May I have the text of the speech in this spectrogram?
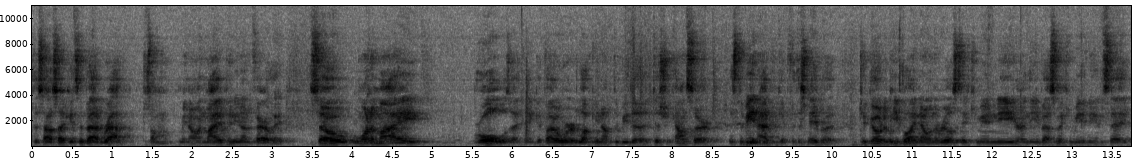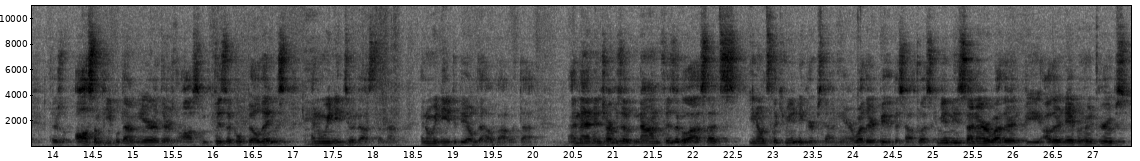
the south side gets a bad rap. Some, you know, in my opinion, unfairly. So, one of my roles, I think, if I were lucky enough to be the district councilor, is to be an advocate for this neighborhood. To go to people I know in the real estate community or in the investment community and say, there's awesome people down here, there's awesome physical buildings, and we need to invest in them. And we need to be able to help out with that. And then in terms of non-physical assets, you know, it's the community groups down here, whether it be the Southwest Community Center, whether it be other neighborhood groups,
